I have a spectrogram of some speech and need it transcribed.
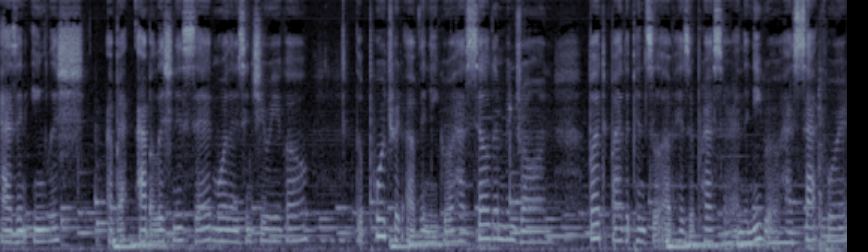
As an English ab- abolitionist said more than a century ago, the portrait of the Negro has seldom been drawn but by the pencil of his oppressor, and the Negro has sat for it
